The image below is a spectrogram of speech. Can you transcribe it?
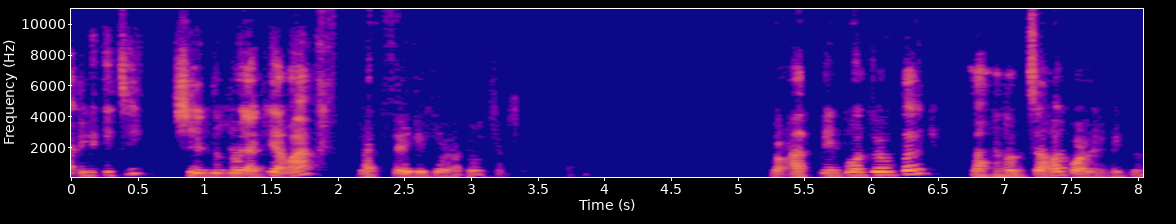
এক লিখেছি, সেই দুটো একই আমার এক সাইডে জোড়া পড়বে তো আজকে পর্যন্ত দেখা হচ্ছে আবার পরের ভিডিও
